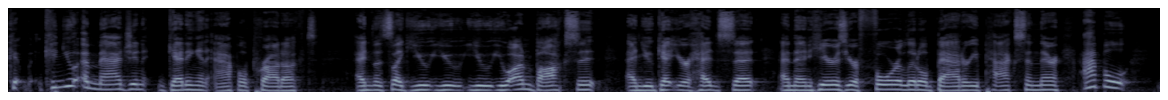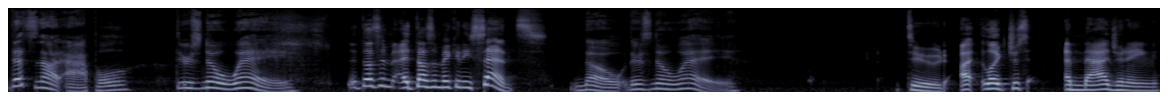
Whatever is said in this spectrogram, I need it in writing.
Can, can you imagine getting an Apple product and it's like you you you you unbox it and you get your headset and then here's your four little battery packs in there. Apple that's not Apple. There's no way. It doesn't. It doesn't make any sense, No, there's no way. dude. I like just imagining.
